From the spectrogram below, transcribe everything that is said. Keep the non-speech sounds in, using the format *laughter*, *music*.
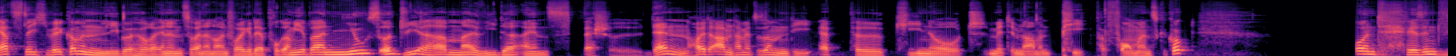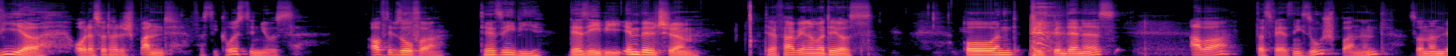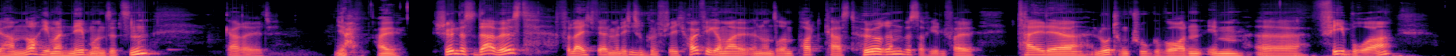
Herzlich willkommen, liebe HörerInnen, zu einer neuen Folge der Programmierbar News und wir haben mal wieder ein Special. Denn heute Abend haben wir zusammen die Apple Keynote mit dem Namen Peak Performance geguckt. Und wer sind wir? Oh, das wird heute spannend. Was ist die größte News? Auf dem Sofa. Der Sebi. Der Sebi im Bildschirm. Der Fabian Amadeus. Und ich bin Dennis. Aber das wäre jetzt nicht so spannend, sondern wir haben noch jemanden neben uns sitzen. Garrett. Ja, hi. Schön, dass du da bist. Vielleicht werden wir dich zukünftig häufiger mal in unserem Podcast hören. Bist auf jeden Fall Teil der Lotum Crew geworden im äh, Februar.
